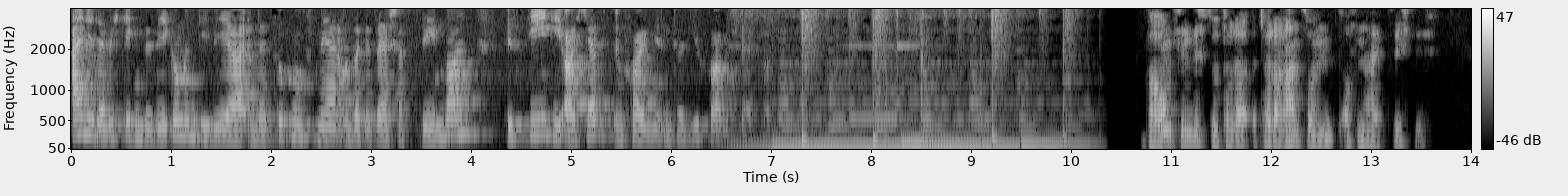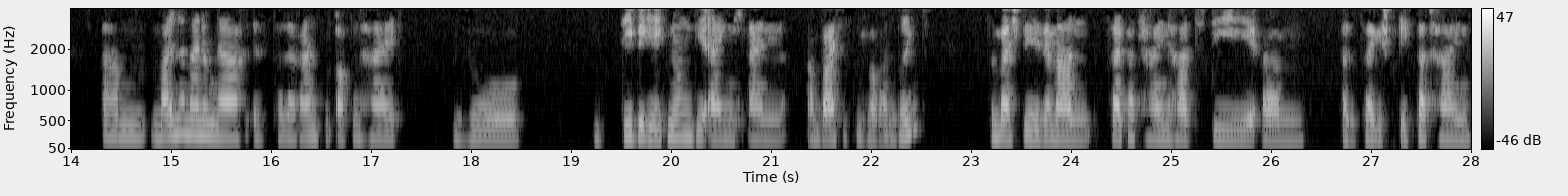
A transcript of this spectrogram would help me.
Eine der wichtigen Bewegungen, die wir in der Zukunft mehr in unserer Gesellschaft sehen wollen, ist die, die euch jetzt im folgenden Interview vorgestellt wird. Warum findest du Toler Toleranz und Offenheit wichtig? Ähm, meiner Meinung nach ist Toleranz und Offenheit so die Begegnung, die eigentlich einen am weitesten voranbringt. Zum Beispiel, wenn man zwei Parteien hat, die, ähm, also zwei Gesprächsparteien,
